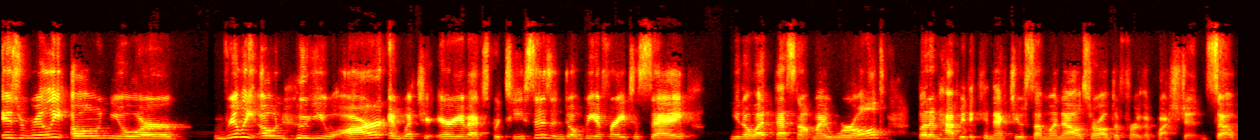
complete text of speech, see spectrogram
is really own your really own who you are and what your area of expertise is. And don't be afraid to say you know what, that's not my world, but I'm happy to connect you with someone else or I'll defer the question. So,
